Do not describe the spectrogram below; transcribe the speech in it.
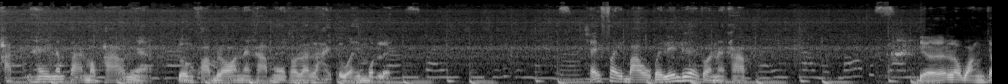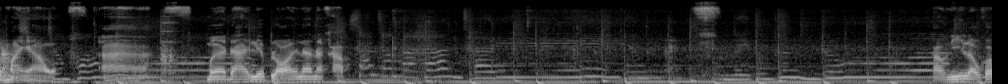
ผัดให้น้ำตาลมะพร้าวเนี่ยโดนความร้อนนะครับ ให้เขาละลายตัวให้หมดเลย ใช้ไฟเบาไปเรื่อยๆก่อนนะครับ เดี๋ยวระวังจะไหม้เอา อ่า เมื่อได้เรียบร้อยแล้วนะครับ คราวนี้เราก็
